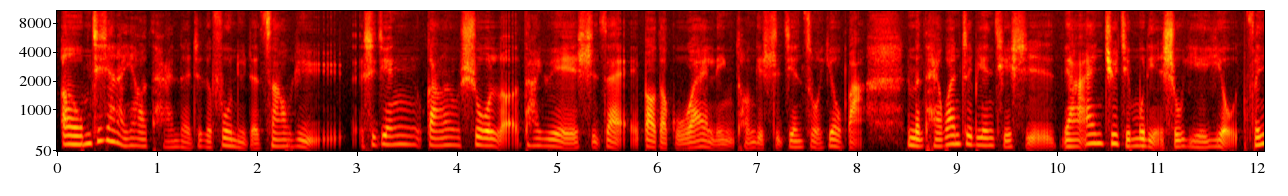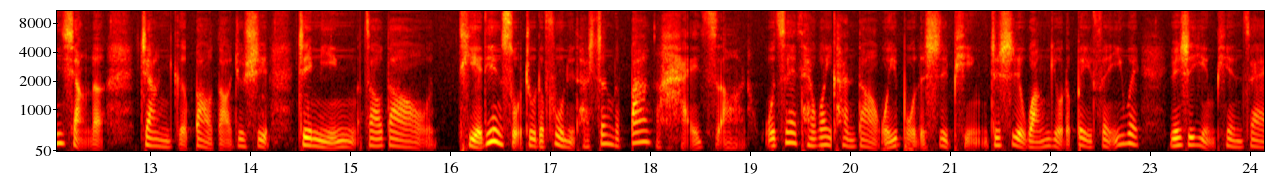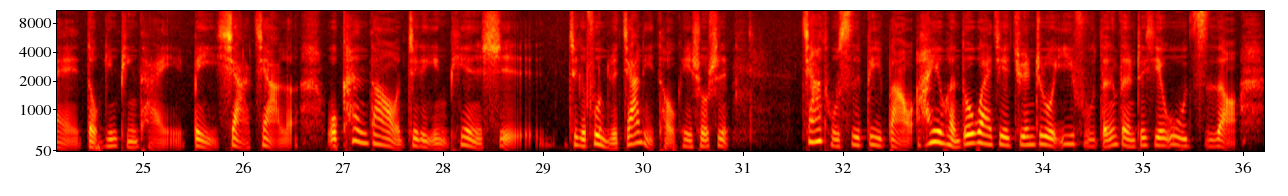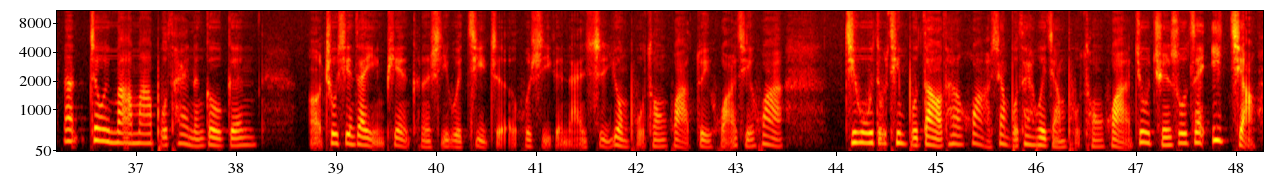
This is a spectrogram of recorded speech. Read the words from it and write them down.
呃，我们接下来要谈的这个妇女的遭遇，时间刚刚说了，大约是在报道谷爱凌同一个时间左右吧。那么台湾这边其实梁安居节目脸书也有分享了这样一个报道，就是这名遭到铁链锁住的妇女，她生了八个孩子啊。我在台湾看到微博的视频，这是网友的备份，因为原始影片在抖音平台被下架了。我看到这个影片是。这个妇女的家里头可以说是家徒四壁吧，还有很多外界捐助的衣服等等这些物资哦。那这位妈妈不太能够跟呃出现在影片，可能是一位记者或是一个男士用普通话对话，而且话几乎都听不到，他的话好像不太会讲普通话，就蜷缩在一角。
